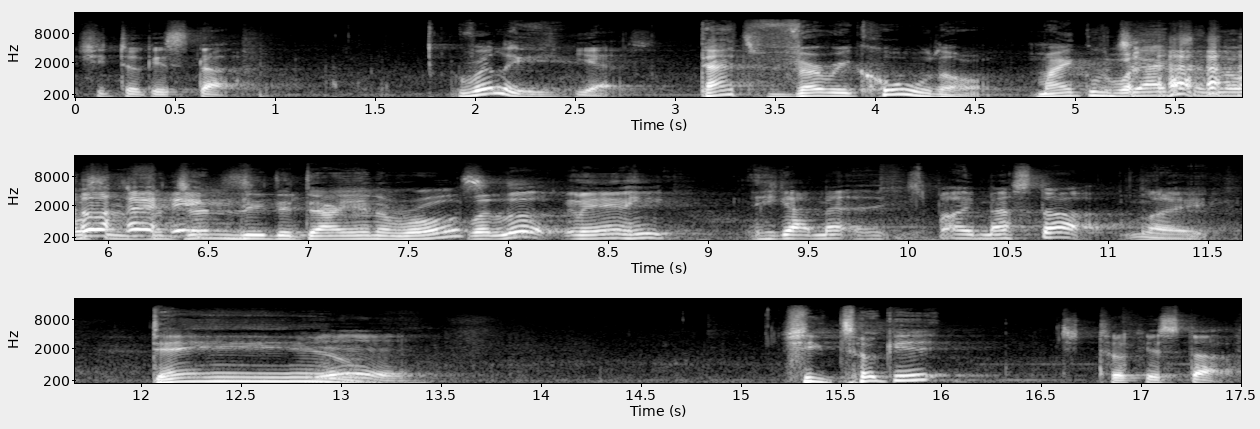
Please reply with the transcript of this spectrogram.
she took his stuff. Really? Yes. That's very cool though. Michael Jackson lost his virginity to Diana Ross. But look, man, he he got me- he's probably messed up. Like, Damn. yeah, She took it. she took his stuff.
